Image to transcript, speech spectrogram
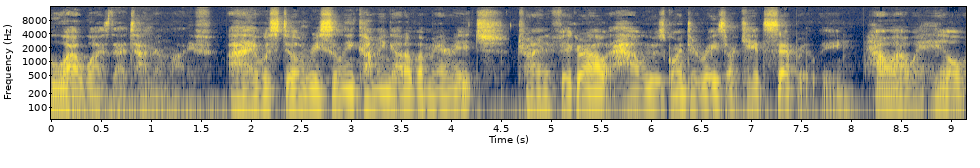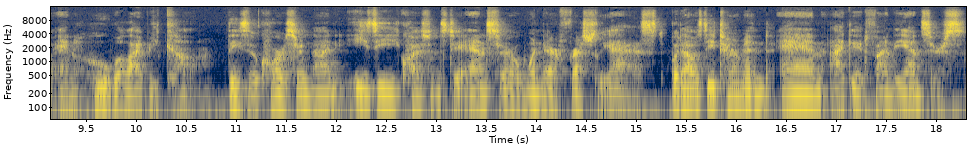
who I was that time in life. I was still recently coming out of a marriage, trying to figure out how we was going to raise our kids separately, how I will heal, and who will I become. These, of course, are not easy questions to answer when they're freshly asked, but I was determined and I did find the answers.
